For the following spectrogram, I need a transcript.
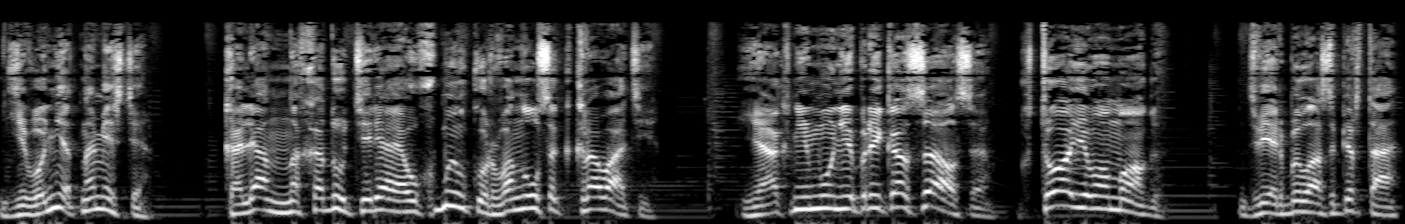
«Его нет на месте». Колян на ходу, теряя ухмылку, рванулся к кровати. «Я к нему не прикасался. Кто его мог?» Дверь была заперта.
